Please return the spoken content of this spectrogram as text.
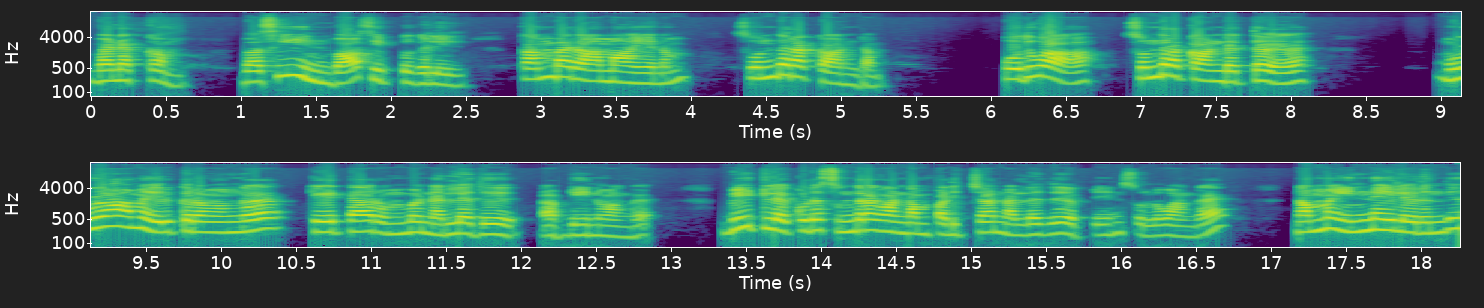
வணக்கம். வசியின் வாசிப்புகளில் கம்பராமாயணம் சுந்தரகாண்டம். பொதுவா சுந்தரகாண்டத்தை முழாம இருக்கிறவங்க கேட்டா ரொம்ப நல்லது அப்படின்வாங்க வீட்டில் கூட சுந்தரகாண்டம் படிச்சா நல்லது அப்படின்னு சொல்லுவாங்க. நம்ம இன்னையிலிருந்து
